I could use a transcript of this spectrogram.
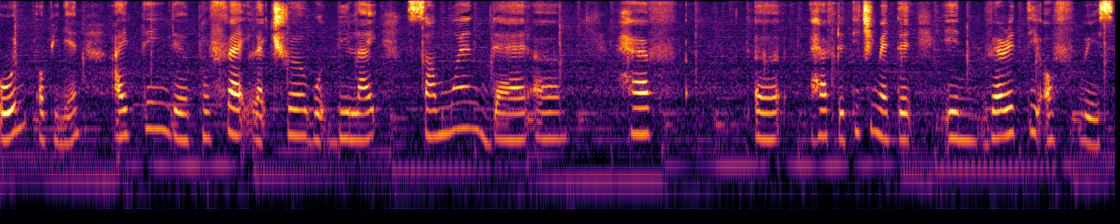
own opinion I think the perfect lecturer would be like someone that um, have a have the teaching method in variety of ways.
